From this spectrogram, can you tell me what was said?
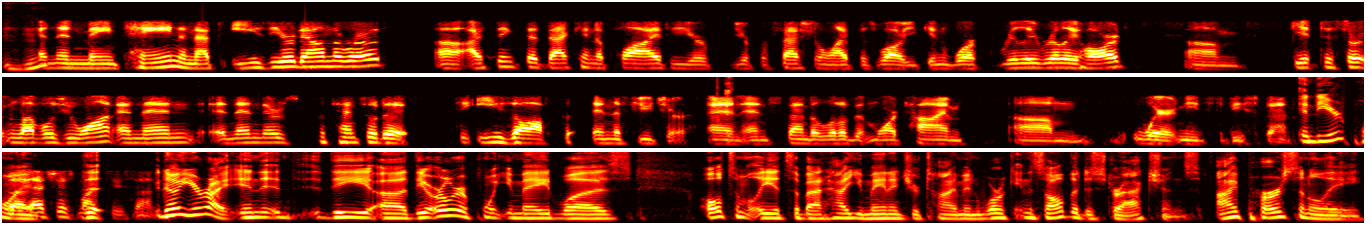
Mhm. and then maintain, and that's easier down the road. Uh, I think that that can apply to your your professional life as well. You can work really, really hard, um, get to certain levels you want, and then and then there's potential to to ease off in the future and and spend a little bit more time um, where it needs to be spent. And to your But point, that's just my the- two cents. No, you're right. And the the, uh, the earlier point you made was ultimately it's about how you manage your time and work, and it's all the distractions. I personally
